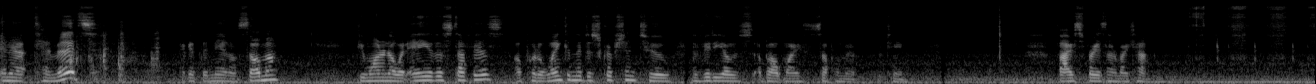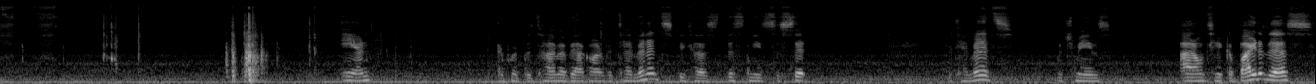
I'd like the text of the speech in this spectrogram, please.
And at 10 minutes, I get the Nanosoma. If you want to know what any of this stuff is, I'll put a link in the description to the videos about my supplement routine. Five sprays under my tongue. And put the timer back on for 10 minutes because this needs to sit for 10 minutes, which means I don't take a bite of this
